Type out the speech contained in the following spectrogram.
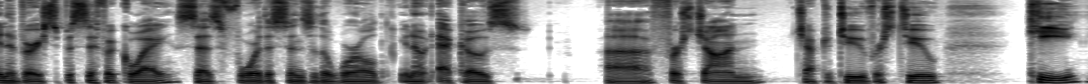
in a very specific way, says for the sins of the world. You know, it echoes uh, 1 John chapter 2, verse 2. He,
